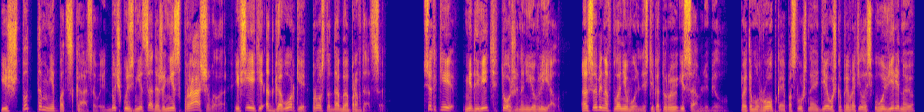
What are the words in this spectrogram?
И что-то мне подсказывает. Дочь кузнеца даже не спрашивала, и все эти отговорки просто дабы оправдаться. Все-таки медведь тоже на нее влиял, особенно в плане вольности, которую и сам любил. Поэтому робкая, послушная девушка превратилась в уверенную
